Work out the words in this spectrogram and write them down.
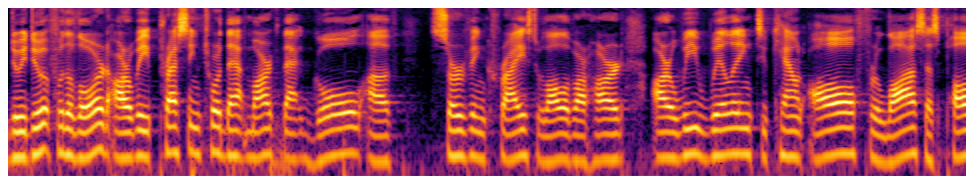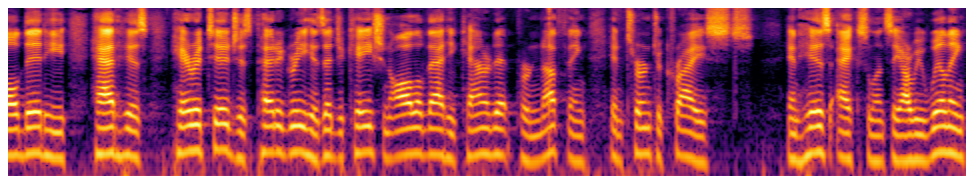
Do we do it for the Lord? Are we pressing toward that mark, that goal of serving Christ with all of our heart? Are we willing to count all for loss as Paul did? He had his heritage, his pedigree, his education, all of that. He counted it for nothing and turned to Christ and his excellency? Are we willing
